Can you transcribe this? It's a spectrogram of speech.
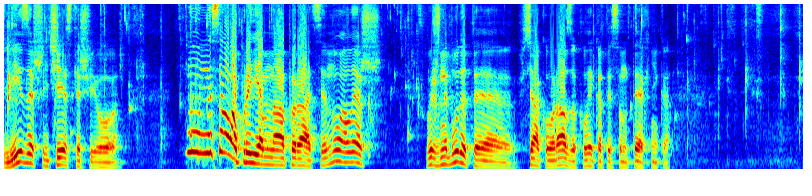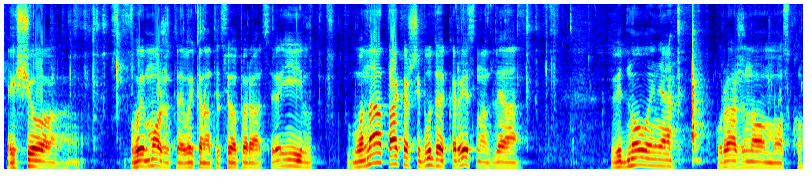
лізеш і чистиш його. Ну, не сама приємна операція, ну але ж ви ж не будете всякого разу кликати сантехніка якщо ви можете виконати цю операцію. І вона також і буде корисна для відновлення ураженого мозку.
